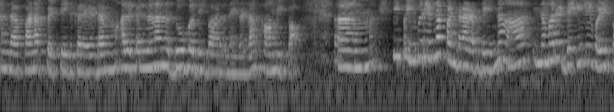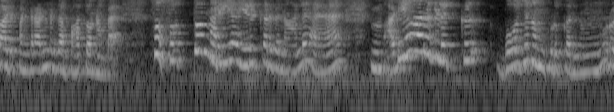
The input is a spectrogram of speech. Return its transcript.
அந்த பணப்பெட்டி இருக்கிற இடம் அதுக்கெல்லாம் அந்த தூப தீபாரதனைகள்லாம் காமிப்பா. இப்போ இவர் என்ன பண்ணுறாரு அப்படின்னா இந்த மாதிரி டெய்லி வழிபாடு பண்ணுறாருன்றத பார்த்தோம் நம்ம. ஸோ சொத்தும் நிறையா இருக்கிறதுனால அடியாறுகளுக்கு போஜனம் கொடுக்கறதும் ஒரு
